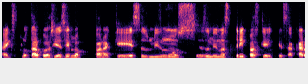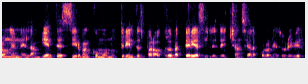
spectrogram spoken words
explotar, por así decirlo, para que esos mismos, esas mismas tripas que, que, sacaron en el ambiente sirvan como nutrientes para otras bacterias y les dé chance a la colonia de sobrevivir.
